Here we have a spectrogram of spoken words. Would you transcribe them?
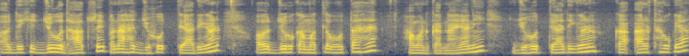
और देखिए जुह धातु से बना है जुहोत्यादिगण, और जुह का मतलब होता है हवन करना, यानी जुहोत्यादिगण का अर्थ हो गया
